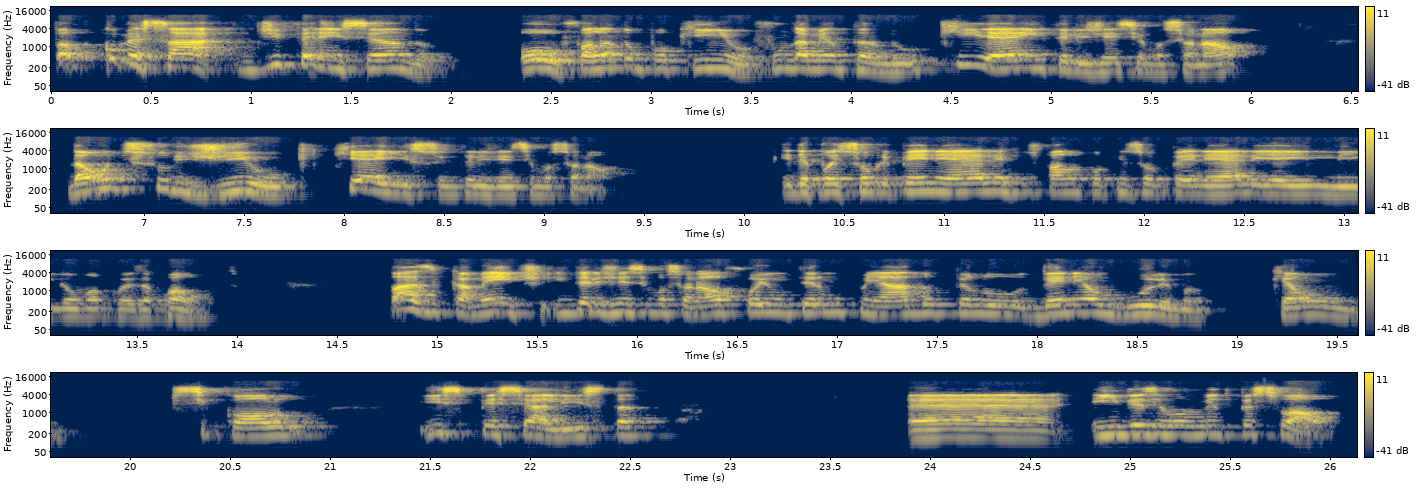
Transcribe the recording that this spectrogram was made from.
Vamos começar diferenciando ou falando um pouquinho, fundamentando o que é inteligência emocional, da onde surgiu, o que é isso, inteligência emocional. E depois sobre PNL, a gente fala um pouquinho sobre PNL e aí liga uma coisa com a outra. Basicamente, inteligência emocional foi um termo cunhado pelo Daniel Goleman, que é um psicólogo especialista é, em desenvolvimento pessoal.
